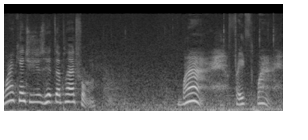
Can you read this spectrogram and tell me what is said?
Why can't you just hit that platform? Why? Faith, why?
